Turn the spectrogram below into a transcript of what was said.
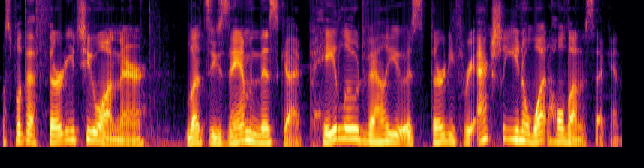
Let's put that 32 on there. Let's examine this guy. Payload value is 33. Actually, you know what? Hold on a second.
